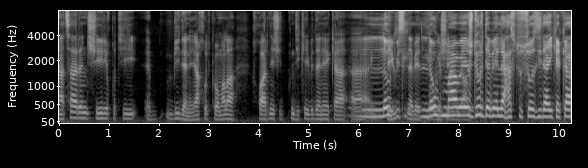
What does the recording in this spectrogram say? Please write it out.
ناچارن شیری قوتی بیدەنێ یاخود کۆمەڵە خواردنێکی دیکەی بدەنێ کە لەویست نەبێت لەو ماوەیەش دوور دەبێت لە هەست و سۆزی دایکەکە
